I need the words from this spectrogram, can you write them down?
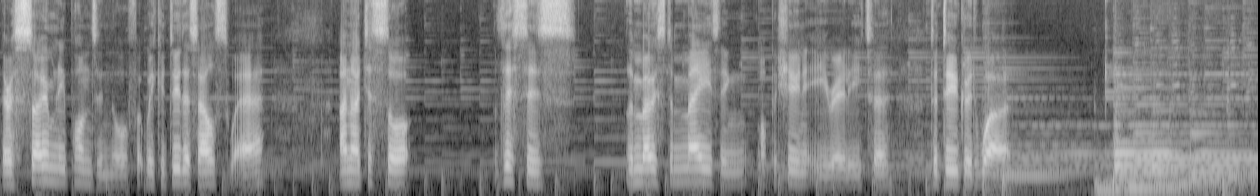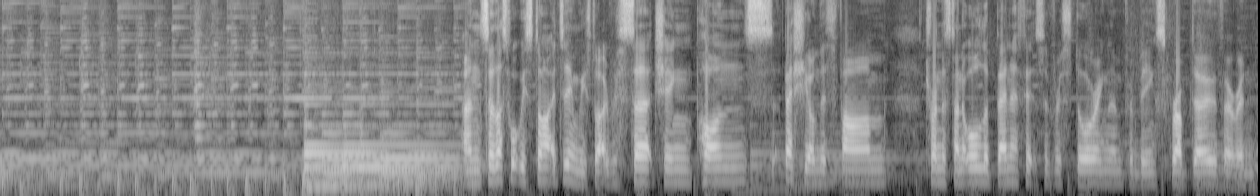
There are so many ponds in Norfolk. We could do this elsewhere. And I just thought, this is the most amazing opportunity really to, to do good work. And so that's what we started doing. We started researching ponds, especially on this farm, to understand all the benefits of restoring them from being scrubbed over and,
